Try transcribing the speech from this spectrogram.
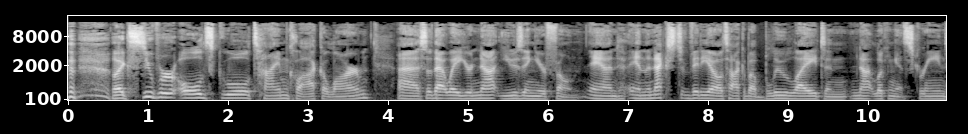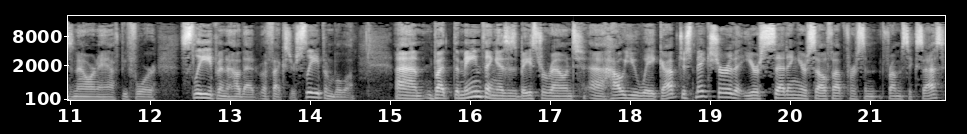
like super old school time clock alarm. Uh, so that way you're not using your phone. And in the next video, I'll talk about blue light and not looking at screens an hour and a half before sleep and how that affects your sleep and blah, blah. Um, but the main thing is is based around uh, how you wake up. Just make sure that you're setting yourself up for some from success,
